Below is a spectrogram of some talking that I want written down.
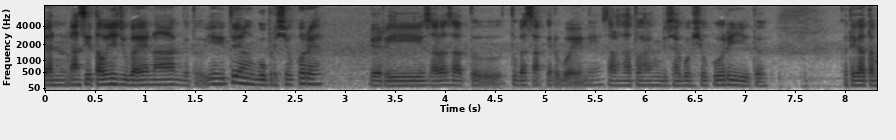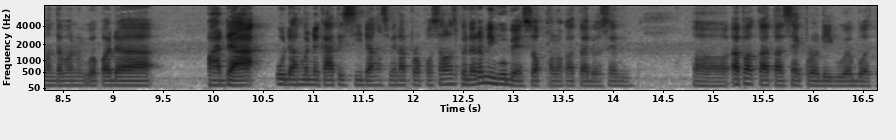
Dan ngasih taunya juga enak gitu. Ya itu yang gue bersyukur ya dari salah satu tugas akhir gue ini salah satu yang bisa gue syukuri gitu. Ketika teman-teman gue pada pada udah mendekati sidang seminar proposal sebenarnya minggu besok kalau kata dosen uh, apa kata sekprodi gue buat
